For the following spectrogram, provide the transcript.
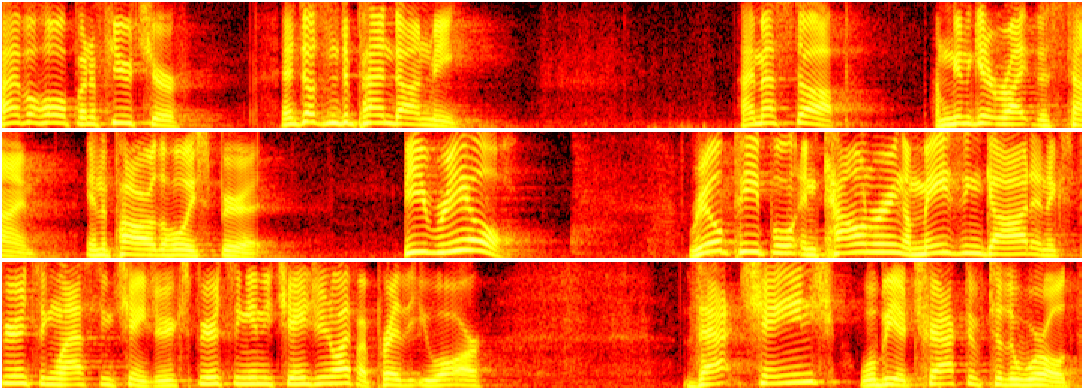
I have a hope and a future, and it doesn't depend on me. I messed up. I'm going to get it right this time in the power of the Holy Spirit. Be real. Real people encountering amazing God and experiencing lasting change. Are you experiencing any change in your life? I pray that you are. That change will be attractive to the world.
